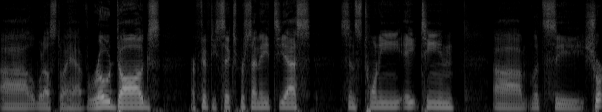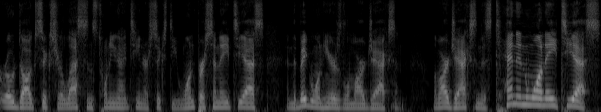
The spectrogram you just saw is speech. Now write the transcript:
Uh, what else do I have? Road dogs are 56% ATS since 2018. Um, let's see. Short road dog six or less since 2019 are 61% ATS. And the big one here is Lamar Jackson. Lamar Jackson is 10 and 1 ATS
